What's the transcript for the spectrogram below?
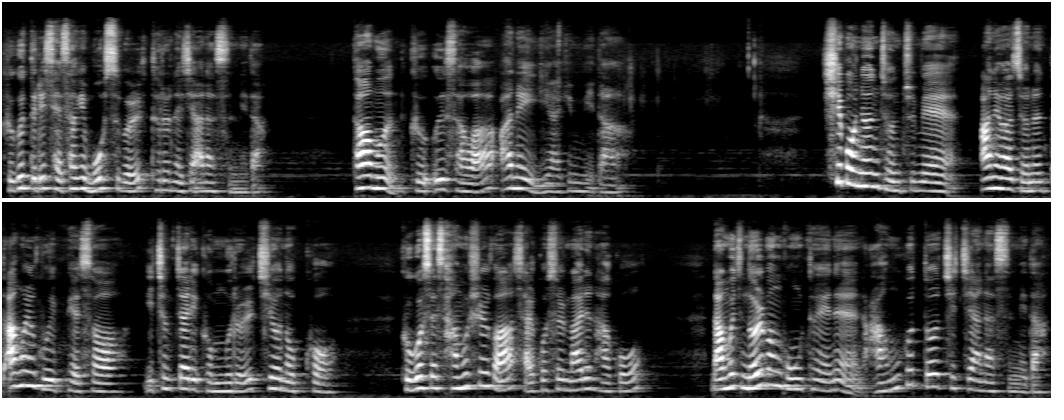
그것들이 세상의 모습을 드러내지 않았습니다. 다음은 그 의사와 아내의 이야기입니다. 15년 전쯤에 아내와 저는 땅을 구입해서 2층짜리 건물을 지어놓고 그곳에 사무실과 살 곳을 마련하고 나머지 넓은 공터에는 아무것도 짓지 않았습니다.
